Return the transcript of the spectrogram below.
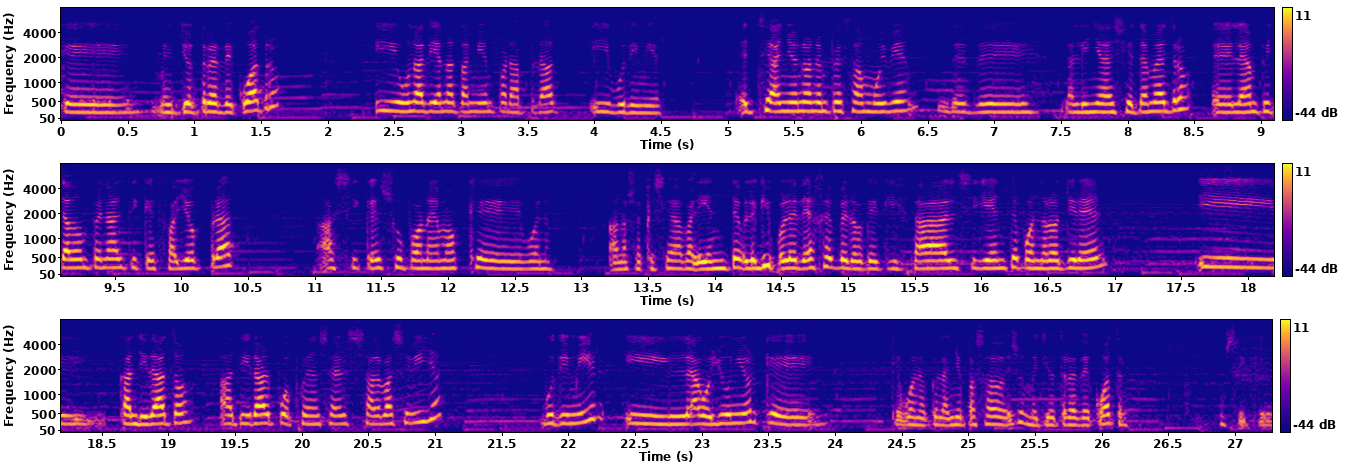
que metió 3 de 4. Y una diana también para Prat y Budimir. Este año no han empezado muy bien desde la línea de 7 metros. Eh, le han pitado un penalti que falló Prat. Así que suponemos que, bueno, a no ser que sea valiente o el equipo le deje, pero que quizá el siguiente pues no lo tire él. Y candidatos a tirar pues pueden ser Salva Sevilla, Budimir y Lago Junior que, que bueno que el año pasado eso metió 3 de 4 así que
